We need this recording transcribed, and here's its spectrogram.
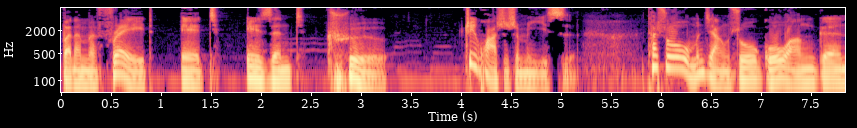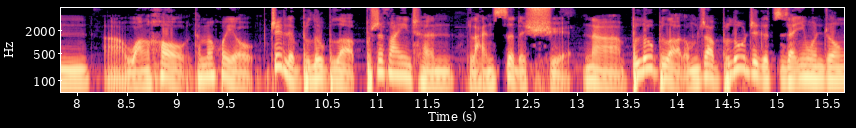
but I'm afraid it isn't true. 这话是什么意思？ 他说：“我们讲说国王跟啊王后他们会有这里 blue blood 不是翻译成蓝色的血。那 blue blood 我们知道 blue 这个字在英文中，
